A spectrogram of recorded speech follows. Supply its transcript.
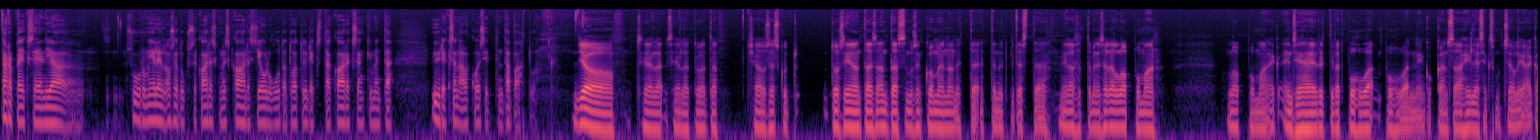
tarpeekseen ja suurmielenosoituksessa 22. joulukuuta 1989 alkoi sitten tapahtua. Joo, siellä, siellä tuota Ceausescu tosiaan taisi antaa semmoisen komennon, että, että nyt pitäisi tämä mielenosoittaminen saada loppumaan – loppumaan. Ensin he yrittivät puhua, puhua niin kuin kansaa hiljaiseksi, mutta se oli aika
